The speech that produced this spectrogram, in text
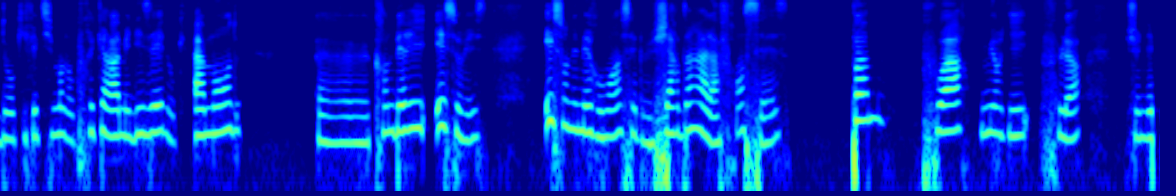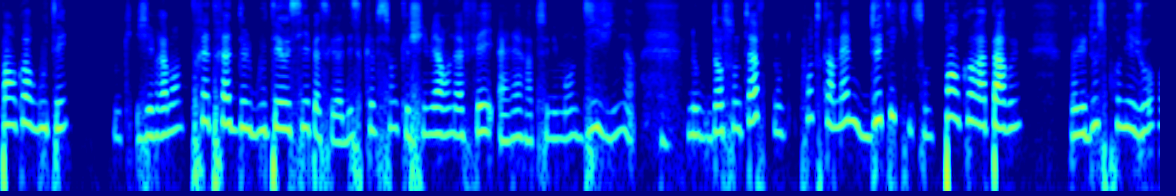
Donc effectivement, donc fruits caramélisés, donc amandes, euh, cranberry et cerises. Et son numéro 1, c'est le jardin à la française. Pommes, poires, mûrier, fleurs. Je ne l'ai pas encore goûté, donc j'ai vraiment très très hâte de le goûter aussi parce que la description que Chimère en a fait a l'air absolument divine. Donc dans son top, on compte quand même deux thés qui ne sont pas encore apparus dans les 12 premiers jours.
